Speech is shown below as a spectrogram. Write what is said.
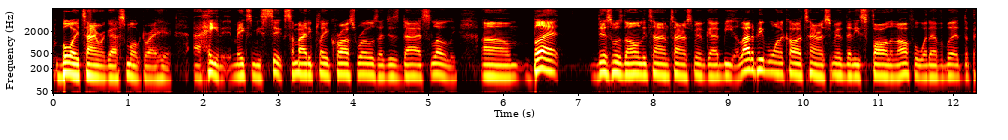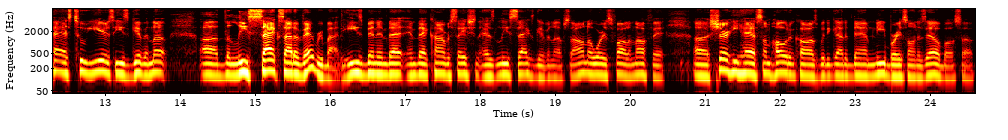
Boy, Tyron got smoked right here. I hate it. It makes me sick. Somebody played Crossroads. I just died slowly. Um, but this was the only time Tyron Smith got beat. A lot of people want to call Tyron Smith that he's fallen off or whatever, but the past two years he's given up uh, the least sacks out of everybody. He's been in that in that conversation as least sacks given up. So I don't know where he's falling off at. Uh, sure, he has some holding calls, but he got a damn knee brace on his elbow. So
